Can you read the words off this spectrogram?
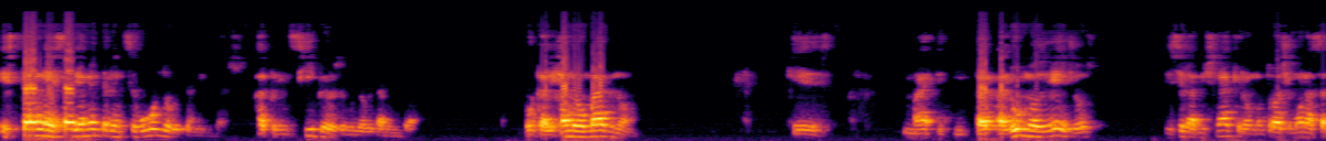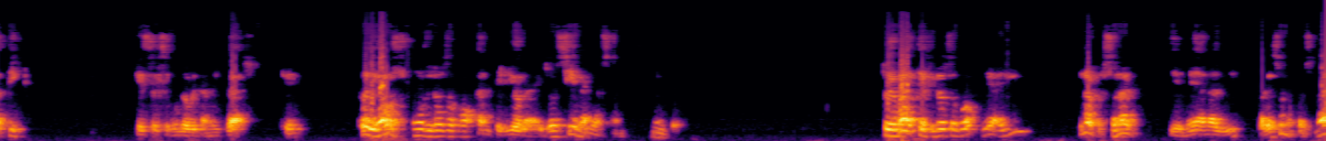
Están necesariamente en el segundo Betamigdash, al principio del segundo Betamigdash. Porque Alejandro Magno, que es alumno de ellos, dice la Mishnah que lo encontró a Shimon Azatik, que es el segundo Betamigdash. ¿okay? Entonces, digamos, un filósofo anterior a ellos, 100 años antes. Entonces va este filósofo de ahí, una persona que me da nadie, parece una persona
